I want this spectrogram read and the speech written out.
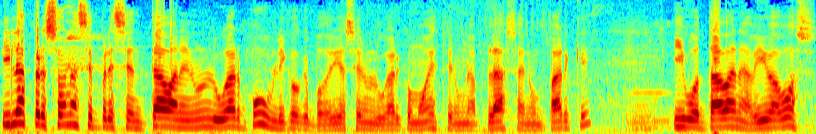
Y las personas se presentaban en un lugar público, que podría ser un lugar como este, en una plaza, en un parque, y votaban a viva voz,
